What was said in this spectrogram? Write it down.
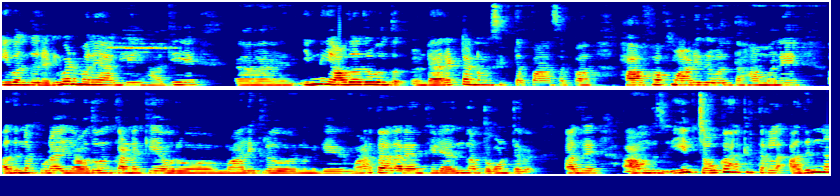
ಈ ಒಂದು ರೆಡಿಮೇಡ್ ಮನೆ ಆಗಲಿ, ಹಾಗೆಯೇ ಇನ್ನು ಯಾವುದಾದ್ರೂ ಒಂದು ಡೈರೆಕ್ಟ್ ಆಗಿ ನಮಗೆ ಸಿಕ್ತಪ್ಪ, ಸ್ವಲ್ಪ ಹಾಫ್ ಹಾಫ್ ಮಾಡಿದಂತಹ ಮನೆ, ಅದನ್ನ ಕೂಡ ಯಾವುದೋ ಒಂದು ಕಾರಣಕ್ಕೆ ಅವರು ಮಾಲೀಕರು ನಮಗೆ ಮಾಡ್ತಾ ಇದ್ದಾರೆ ಅಂತ ಹೇಳಿ ಅದನ್ನ ನಾವು ತಗೊಳ್ತೇವೆ ಆದ್ರೆ ಆ ಒಂದು ಏನು ಚೌಕ ಹಾಕಿರ್ತಾರಲ್ಲ, ಅದನ್ನ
